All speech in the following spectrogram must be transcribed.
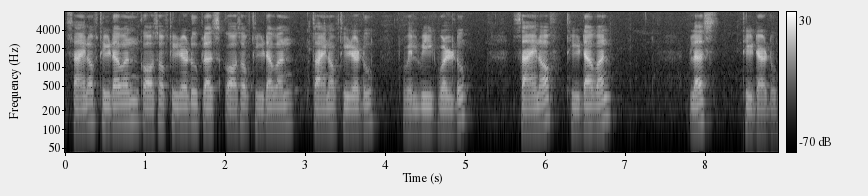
sine of theta 1 cos of theta 2 plus cos of theta 1 sine of theta 2 will be equal to sine of theta 1 plus theta 2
